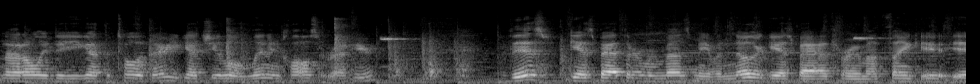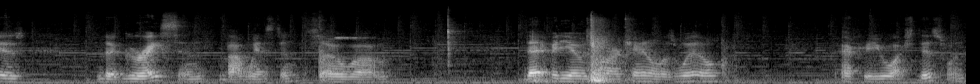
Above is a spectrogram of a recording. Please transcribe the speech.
Not only do you got the toilet there, you got your little linen closet right here. This guest bathroom reminds me of another guest bathroom. I think it is the Grayson by Winston. So um, that video is on our channel as well after you watch this one.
